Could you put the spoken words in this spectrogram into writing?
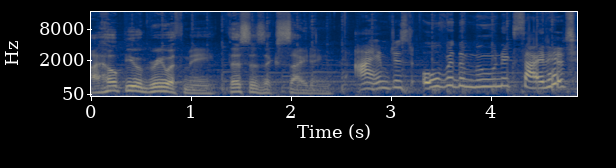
I hope you agree with me. This is exciting. I am just over the moon excited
